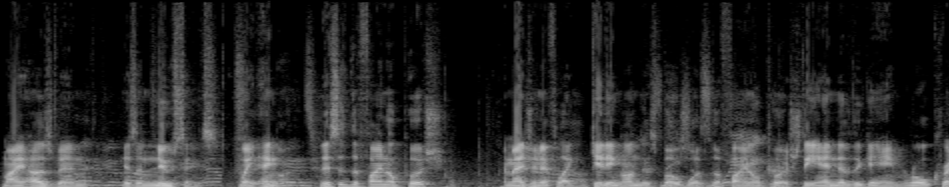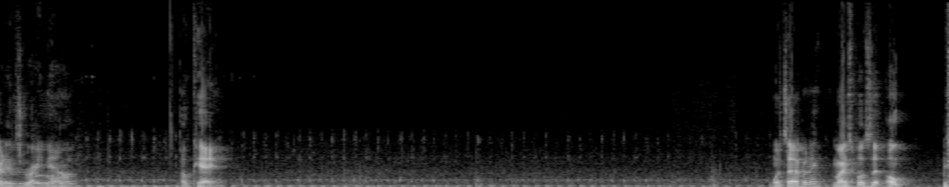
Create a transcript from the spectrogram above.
my husband is a nuisance. Wait, hang on. This is the final push? Imagine if, like, getting on this boat was the final push. The end of the game. Roll credits right now. Okay. What's happening? Am I supposed to... Oh!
